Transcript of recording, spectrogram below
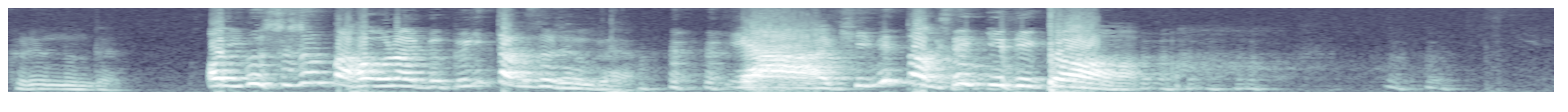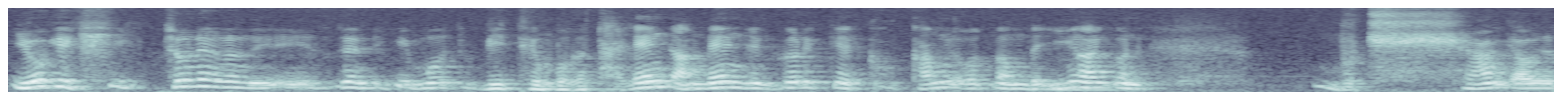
그랬는데 아 이거 수술 다 하고 나니까 그게 딱 써지는 거야. 야 힘이 딱 생기니까 여기 히- 전에는 뭐 밑에 뭐가 달랭이 안 되는지 그렇게 감이 없었는데 이거 하니까 무치한 게 아주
